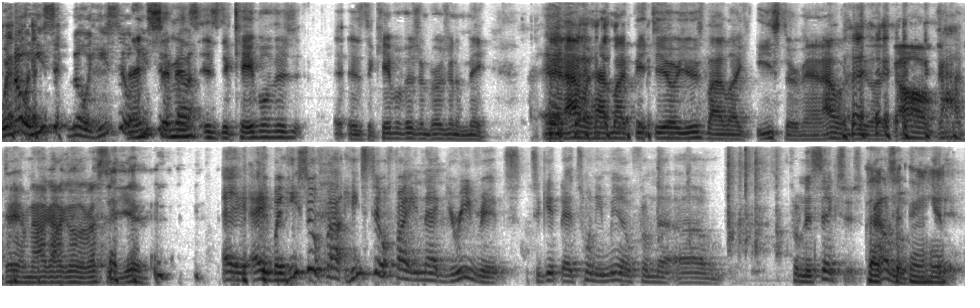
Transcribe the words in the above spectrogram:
Well, no, he said no. He still. Ben Simmons is the cable vision is the cable vision version of me. And I would have my PTO used by like Easter, man. I would be like, oh god damn, now I gotta go the rest of the year. Hey, hey, but he's still fight, he's still fighting that grievance to get that 20 mil from the um from the Sixers. That's I don't know if you get it.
